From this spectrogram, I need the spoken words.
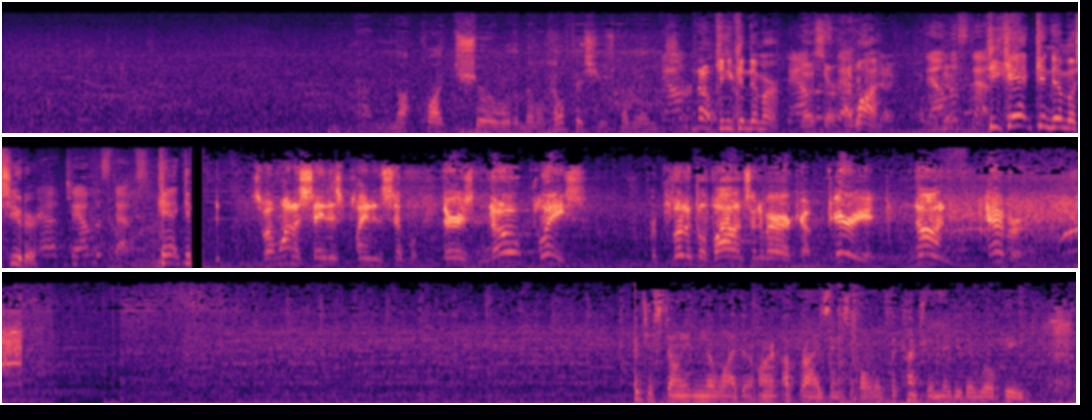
I'm not quite sure where the mental health issues come in. No. Can you condemn her? Down sir. steps. Why? Down the steps. He can't condemn a shooter. Uh, Down the steps. Can't. Con- So I want to say this plain and simple. There is no place for political violence in America. Period. None. Ever. I just don't even know why there aren't uprisings all over the country. Maybe there will be.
